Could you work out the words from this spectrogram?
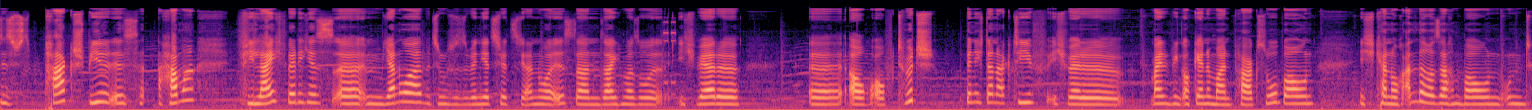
Dieses Parkspiel ist Hammer. Vielleicht werde ich es äh, im Januar, beziehungsweise wenn jetzt jetzt Januar ist, dann sage ich mal so, ich werde äh, auch auf Twitch bin ich dann aktiv. Ich werde meinetwegen auch gerne mal einen Park so bauen. Ich kann auch andere Sachen bauen und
